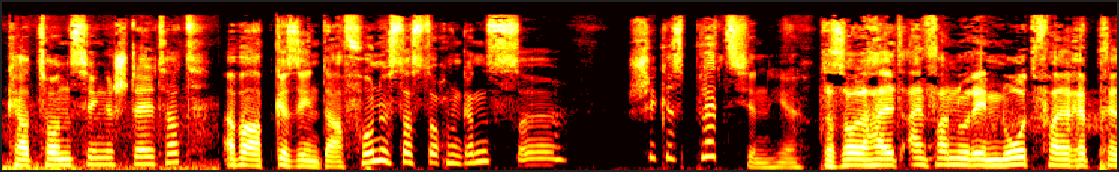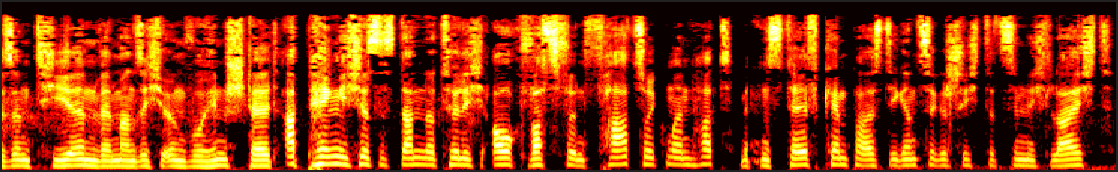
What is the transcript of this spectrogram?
Honigkartons hingestellt hat. Aber abgesehen davon ist das doch ein ganz äh, schickes Plätzchen hier. Das soll halt einfach nur den Notfall repräsentieren, wenn man sich irgendwo hinstellt. Abhängig ist es dann natürlich auch, was für ein Fahrzeug man hat. Mit einem Stealth Camper ist die ganze Geschichte ziemlich leicht.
